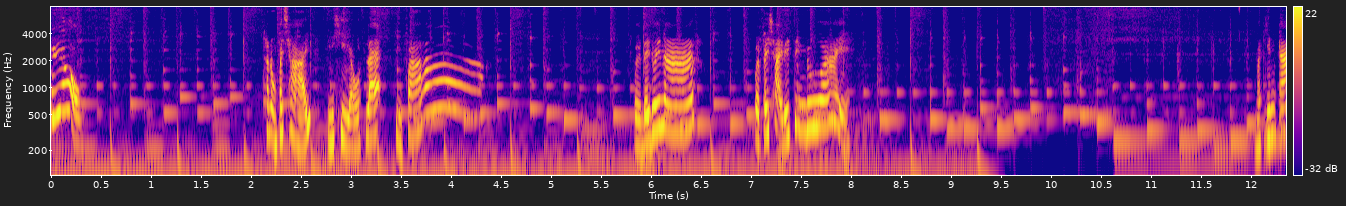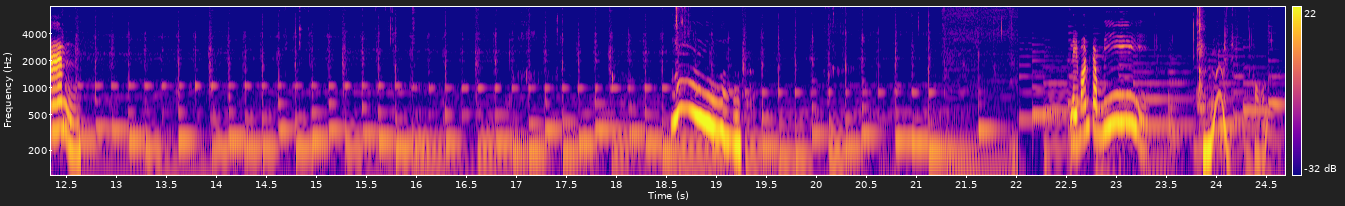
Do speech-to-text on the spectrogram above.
ปรี้ยว ขนมไฟฉาย สีเขียวและสีฟ้า เปิดได้ด้วยนะ เปิดไฟฉายได้จริงด้วย มากินกันเลมอนกัมมี่หอม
